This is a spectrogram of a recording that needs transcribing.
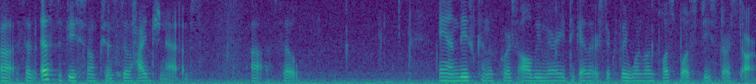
uh, a set of s diffuse functions to the hydrogen atoms. Uh, so, and these can of course all be married together, 6311 plus plus g star star,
